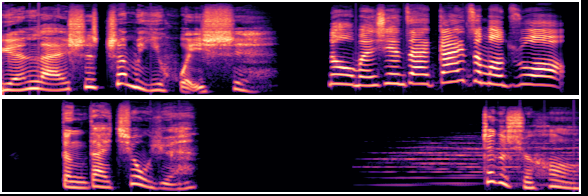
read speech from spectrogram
原来是这么一回事。那我们现在该怎么做？等待救援。这个时候，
